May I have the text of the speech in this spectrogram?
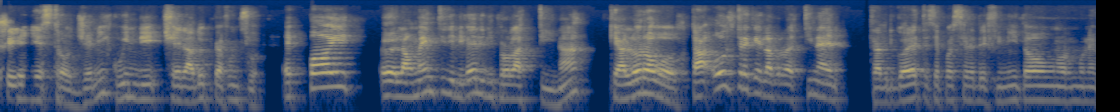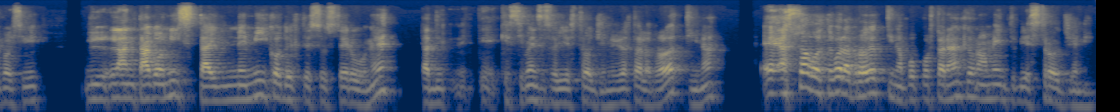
sì. degli estrogeni, quindi c'è la doppia funzione. E poi eh, l'aumento dei livelli di prolattina, che a loro volta, oltre che la prolattina è, tra virgolette, se può essere definito un ormone così, l'antagonista, il nemico del testosterone, che si pensa sugli estrogeni, in realtà è la prolattina, e a sua volta poi la prolattina può portare anche a un aumento di estrogeni.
